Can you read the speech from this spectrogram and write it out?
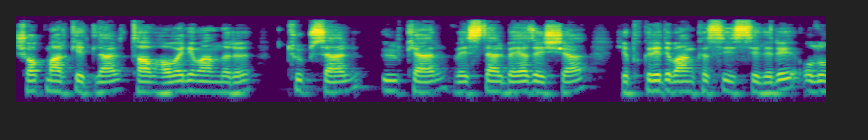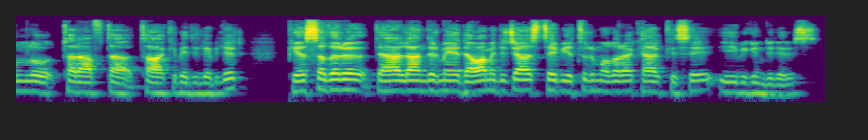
Şok Marketler, TAV Havalimanları, Türksel, Ülker, Vestel Beyaz Eşya, Yapı Kredi Bankası hisseleri olumlu tarafta takip edilebilir. Piyasaları değerlendirmeye devam edeceğiz. Tabi yatırım olarak herkese iyi bir gün dileriz.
